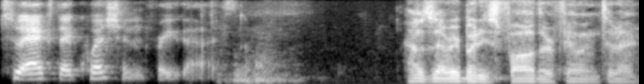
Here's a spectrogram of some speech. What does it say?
to ask that question for you guys. How's everybody's father feeling today?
